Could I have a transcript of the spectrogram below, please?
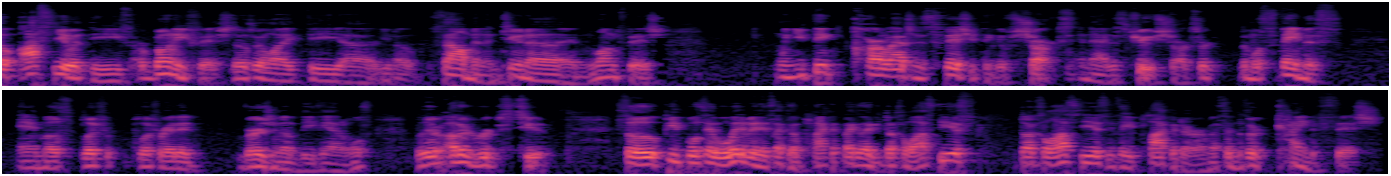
So osteoichthyes are bony fish. Those are like the uh, you know salmon and tuna and lungfish. When you think cartilaginous fish, you think of sharks, and that is true. Sharks are the most famous and most proliferated version of these animals, but there are other groups too. So people say, well, wait a minute, it's like a placket, like like Dunkleosteus. Dunkleosteus is a placoderm. That's another kind of fish.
